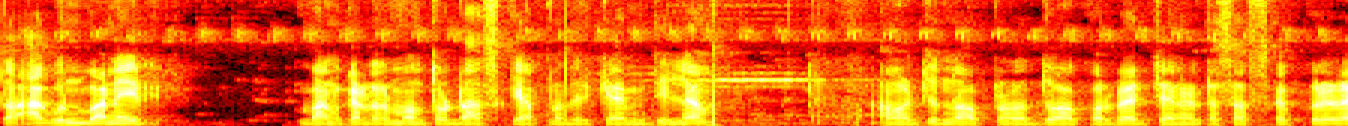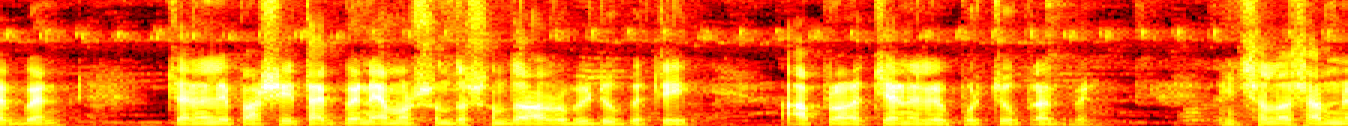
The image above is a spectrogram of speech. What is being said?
তো আগুন বানের বান কাটার মন্ত্রটা আজকে আপনাদেরকে আমি দিলাম। আমার জন্য আপনারা দোয়া করবেন, চ্যানেলটা সাবস্ক্রাইব করে রাখবেন। চ্যানেলের পাশেই থাকবেন, এমন সুন্দর সুন্দর আরও ভিডিও পেতে আপনারা চ্যানেলের উপর চোখ রাখবেন। ইনশাল্লাহ সামনে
